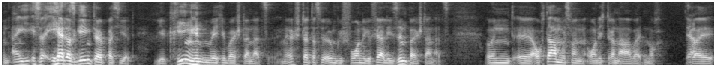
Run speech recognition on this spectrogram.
Und eigentlich ist ja eher das Gegenteil passiert. Wir kriegen hinten welche bei Standards, ne? statt dass wir irgendwie vorne gefährlich sind bei Standards. Und äh, auch da muss man ordentlich dran arbeiten noch. Ja. Weil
